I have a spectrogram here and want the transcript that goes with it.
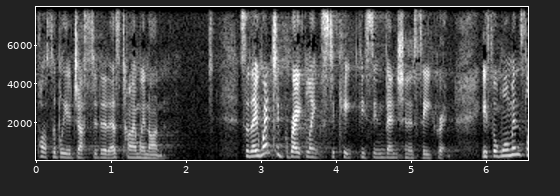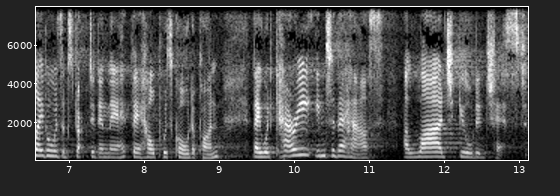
possibly adjusted it as time went on. So they went to great lengths to keep this invention a secret. If a woman's labour was obstructed and their, their help was called upon, they would carry into the house a large gilded chest.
